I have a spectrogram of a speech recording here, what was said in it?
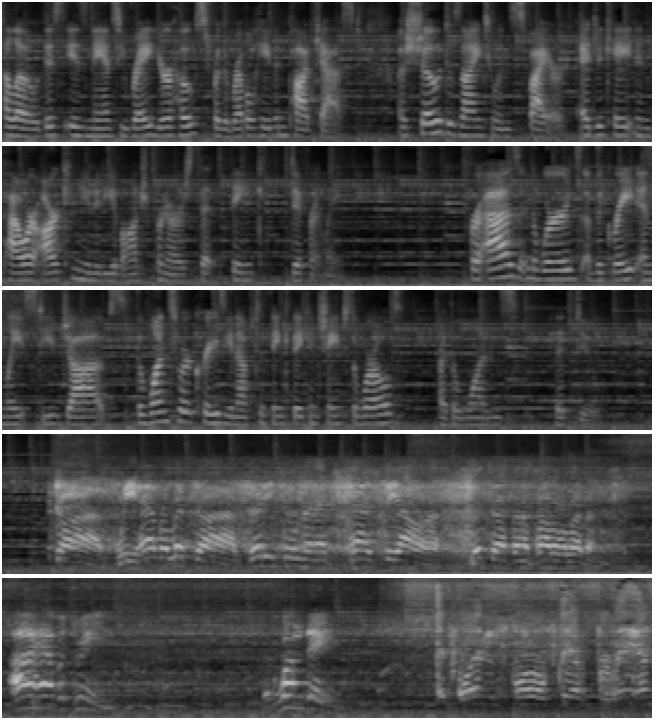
Hello, this is Nancy Rae, your host for the Rebel Haven podcast, a show designed to inspire, educate, and empower our community of entrepreneurs that think differently. For as in the words of the great and late Steve Jobs, the ones who are crazy enough to think they can change the world are the ones that do. Liftoff. We have a liftoff. 32 minutes past the hour. Liftoff on Apollo 11. I have a dream that one day It's one small step for man,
